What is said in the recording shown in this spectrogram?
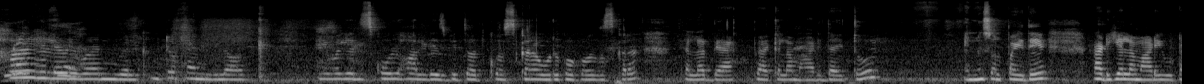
Hi hello everyone welcome to family vlog ಇವಾಗೇನು ಸ್ಕೂಲ್ ಹಾಲಿಡೇಸ್ ಬಿತ್ತು. ಅದಕ್ಕೋಸ್ಕರ ಊರಿಗೆ ಹೋಗೋಕ್ಕೋಸ್ಕರ ಎಲ್ಲ ಬ್ಯಾಗ್ ಪ್ಯಾಕ್ ಎಲ್ಲ ಮಾಡಿದ್ದಾಯಿತು. ಇನ್ನೂ ಸ್ವಲ್ಪ ಇದೆ. ಅಡುಗೆ ಎಲ್ಲ ಮಾಡಿ ಊಟ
